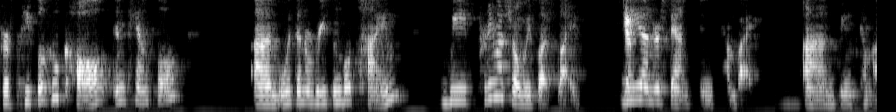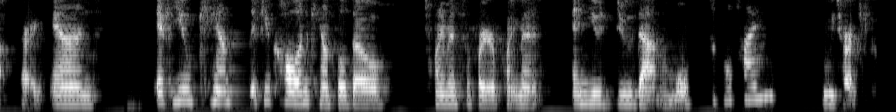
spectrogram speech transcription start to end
For people who call and cancel, um, within a reasonable time, we pretty much always let slide. We understand things come by, um, things come up. Sorry, and if you cancel, if you call and cancel though, 20 minutes before your appointment, and you do that multiple times, we charge you.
